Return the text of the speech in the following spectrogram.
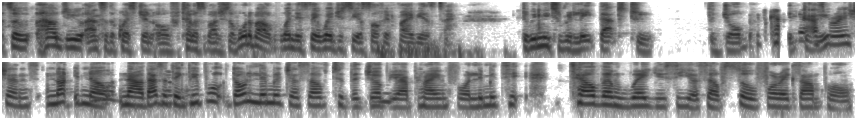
So, how do you answer the question of tell us about yourself? What about when they say, where do you see yourself in five years' time? Do we need to relate that to the job aspirations not no now that's the thing people don't limit yourself to the job you're applying for limit it tell them where you see yourself. So, for example,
